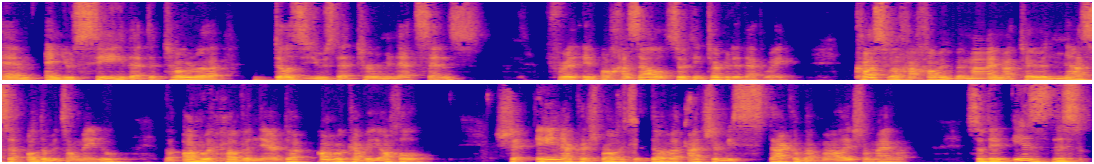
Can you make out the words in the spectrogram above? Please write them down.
Um, and you see that the Torah does use that term in that sense. For in, or Chazal certainly interpreted that way. B'mayim So there is this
